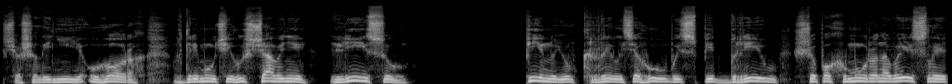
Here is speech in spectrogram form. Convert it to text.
що шаленіє у горах в дрімучій гущавині лісу. Піною вкрилися губи з-під брів, що похмуро нависли,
